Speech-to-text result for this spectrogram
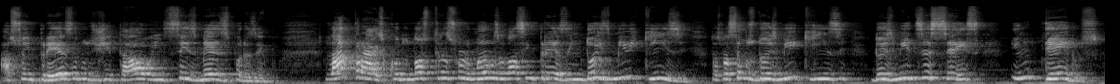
a sua empresa no digital em seis meses, por exemplo. Lá atrás, quando nós transformamos a nossa empresa em 2015, nós passamos 2015, 2016 inteiros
